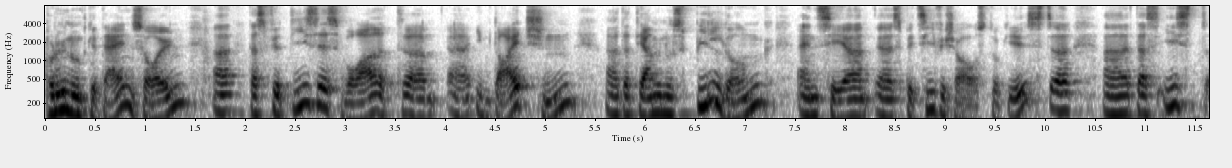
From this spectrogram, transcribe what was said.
blühen und gedeihen sollen, äh, dass für dieses Wort äh, äh, im Deutschen der Terminus Bildung ein sehr spezifischer Ausdruck ist. Das ist,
